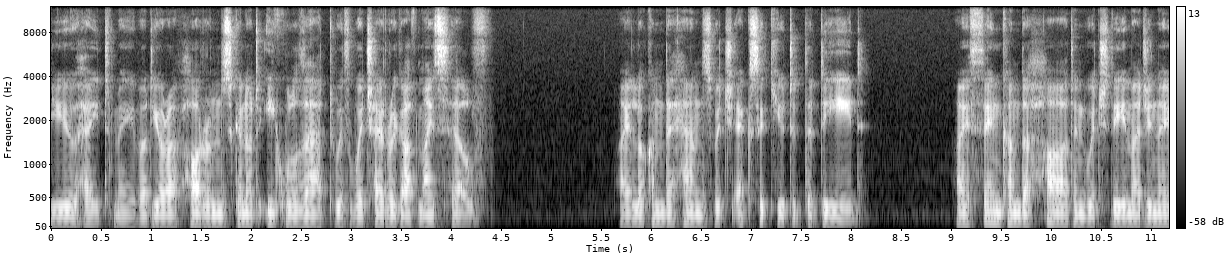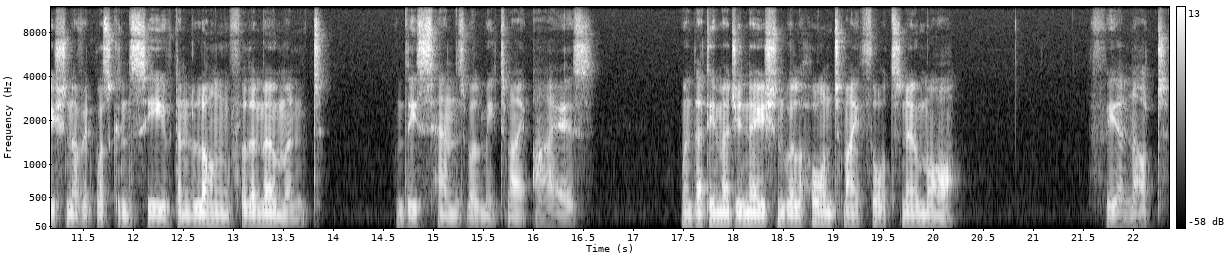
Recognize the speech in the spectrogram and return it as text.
You hate me, but your abhorrence cannot equal that with which I regard myself. I look on the hands which executed the deed, I think on the heart in which the imagination of it was conceived, and long for the moment when these hands will meet my eyes, when that imagination will haunt my thoughts no more. Fear not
